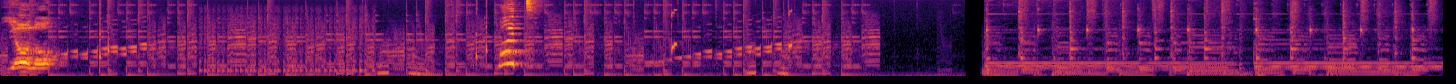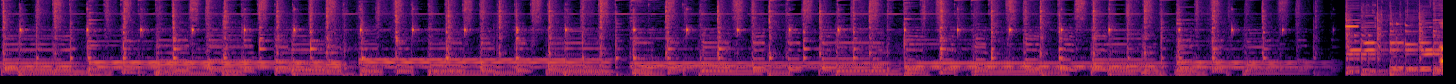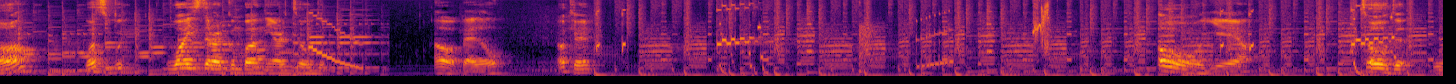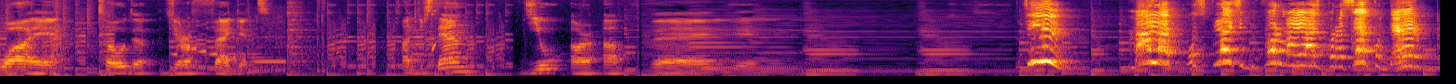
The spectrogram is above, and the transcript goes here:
YOLO. Huh? What's why is there a Goomba near Toad? Oh, battle. Okay. Oh yeah. Toad, why? Toad, you're a faggot. Understand? You are a faggot. Phew! My life was flashing before my eyes for a second there.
